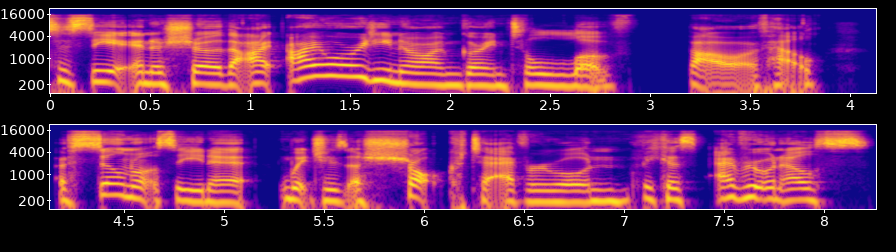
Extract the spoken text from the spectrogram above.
to see it in a show that I, I already know I'm going to love Out of Hell. I've still not seen it, which is a shock to everyone because everyone else,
